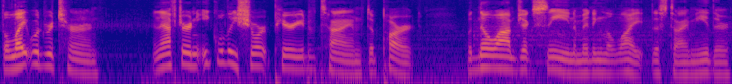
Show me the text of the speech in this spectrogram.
the light would return, and after an equally short period of time, depart, with no object seen emitting the light this time either.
